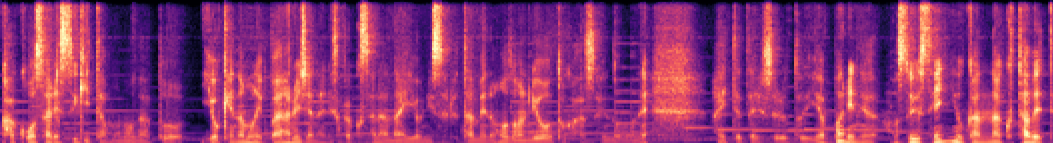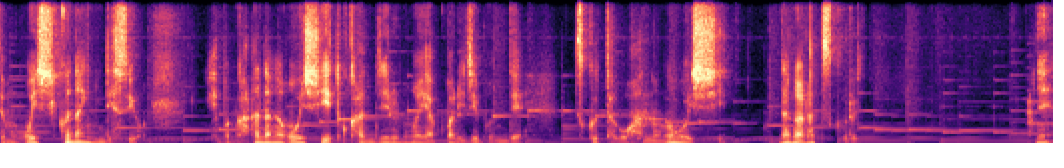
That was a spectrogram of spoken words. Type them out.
加工されすぎたものだと余計なものいっぱいあるじゃないですか。腐らないようにするための保存料とかそういうのもね、入ってたりすると、やっぱりね、そういう先入観なく食べても美味しくないんですよ。やっぱ体が美味しいと感じるのがやっぱり自分で作ったご飯の方が美味しい。だから作る。ね、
